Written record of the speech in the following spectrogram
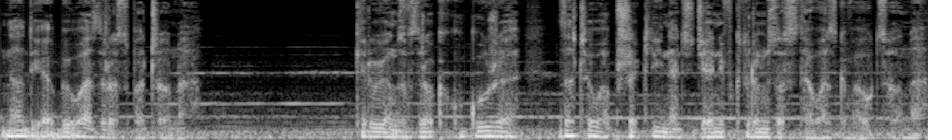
Nadia była zrozpaczona. Kierując wzrok ku górze, zaczęła przeklinać dzień, w którym została zgwałcona.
